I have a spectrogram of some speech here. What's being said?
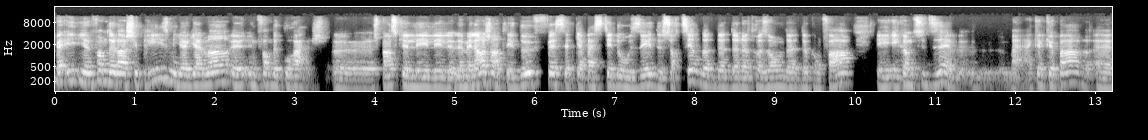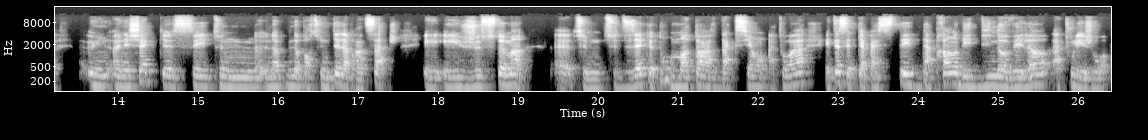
Ben, il y a une forme de lâcher prise, mais il y a également euh, une forme de courage. Euh, je pense que le mélange entre les deux fait cette capacité d'oser, de sortir de, notre zone de, confort. Et, comme tu disais, ben, à quelque part, un échec, c'est une, opportunité d'apprentissage. Et, justement, tu, tu, disais que ton moteur d'action à toi était cette capacité d'apprendre et d'innover là à tous les jours.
